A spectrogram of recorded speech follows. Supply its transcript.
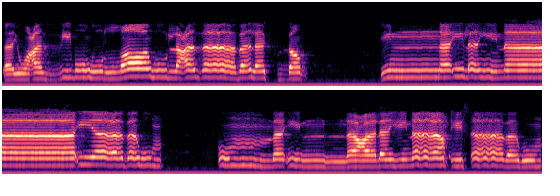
فيعذبه الله العذاب الأكبر إن إلينا إيابهم ثم إن علينا حسابهم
